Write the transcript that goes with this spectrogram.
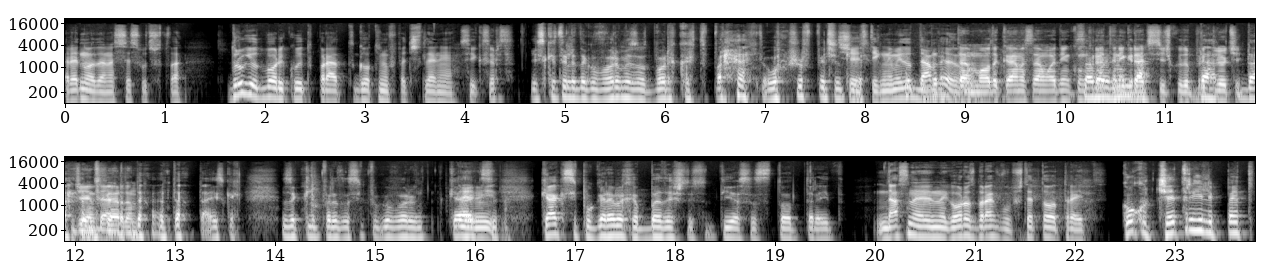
Редно е да не се случва това. Други отбори, които правят готино впечатление. Сиксърс. искате ли да говорим за отбори, които правят лошо Ще впечатление? стигнем и до там. Бе. Там мога да кажем само един конкретен един, играч да. и всичко да приключи. Да, да, Джеймс да, Хардън. Да, да, да, исках за клипър да си поговорим. Как, Еми, си, как си погребаха бъдещето тия с този трейд? аз не, не го разбрах въобще този трейд. Колко 4 или 5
